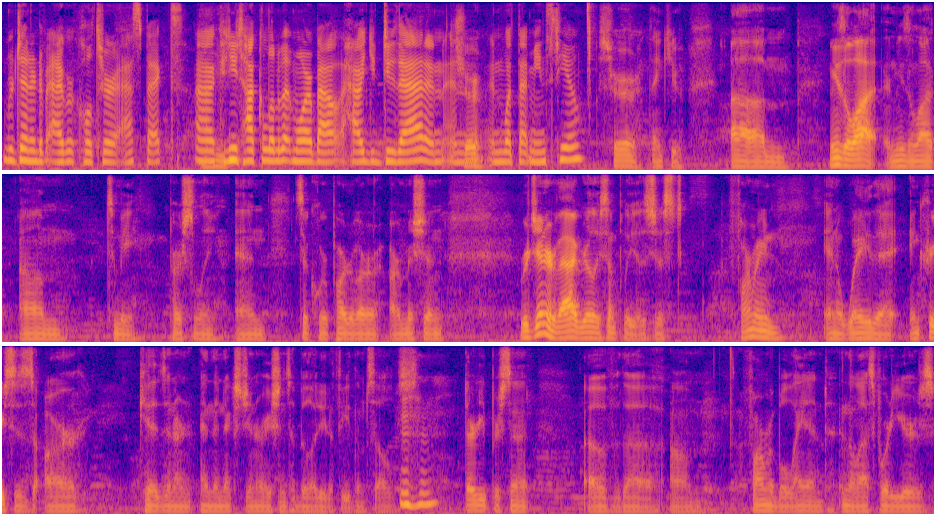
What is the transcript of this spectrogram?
regenerative agriculture aspect. Uh, Mm-hmm. Can you talk a little bit more about how you do that and and, Sure. and what that means to you? Sure, thank you. Um, it means a lot. It means a lot um, to me personally, and it's a core part of our, our mission. Regenerative ag really simply is just farming in a way that increases our kids and, our, and the next generation's ability to feed themselves. 30 percent of the um, farmable land in the last 40 years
